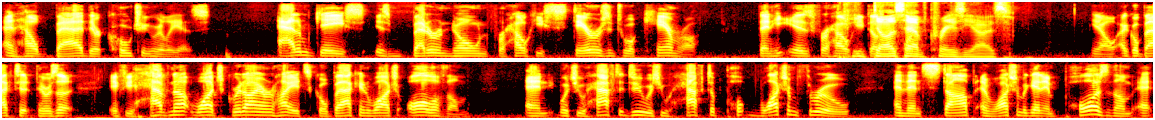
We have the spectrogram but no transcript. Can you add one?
and how bad their coaching really is. Adam Gase is better known for how he stares into a camera than he is for how he, does. he does. does have crazy eyes. You know, I go back to there was a if you have not watched Gridiron Heights, go back and watch all of them. And what you have to do is you have to po- watch them through and then stop and watch them again and pause them at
